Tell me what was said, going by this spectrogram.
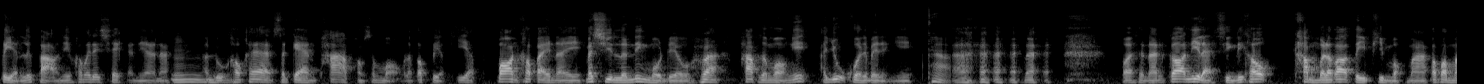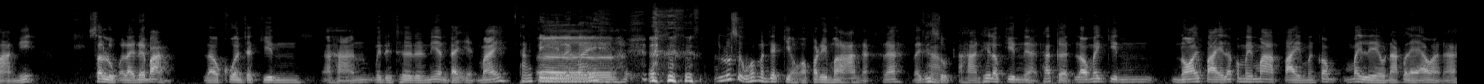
เปลี่ยนหรือเปล่าอันนี้เขาไม่ได้เช็คอันเนี้ยนะอืมดูเขาแค่สแกนภาพของสมองแล้วก็เปรียบเทียบ ป้อนเข้าไปใน Machine Learning Model ว่าภาพสมองนี้อายุควรจะเป็นอย่างนี้ครับอ่านะเพราะฉะนั้นก็นี่แหละสิ่งที่เขาทำมาแล้วก็ตีพิมพ์ออกมาก็ประมาณนี้ สรุปอะไรได้บ้าง เราควรจะกินอาหารเมดิเตอร์เรเนียนไดเอทไหมทั้งปีเลยไหมออรู้สึกว่ามันจะเกี่ยวกับปริมาณอะนะในที่สุดอาหารที่เรากินเนี่ย ถ้าเกิดเราไม่กินน้อยไปแล้วก็ไม่มากไป มันก็ไม่เลวนักแล้วอะนะ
